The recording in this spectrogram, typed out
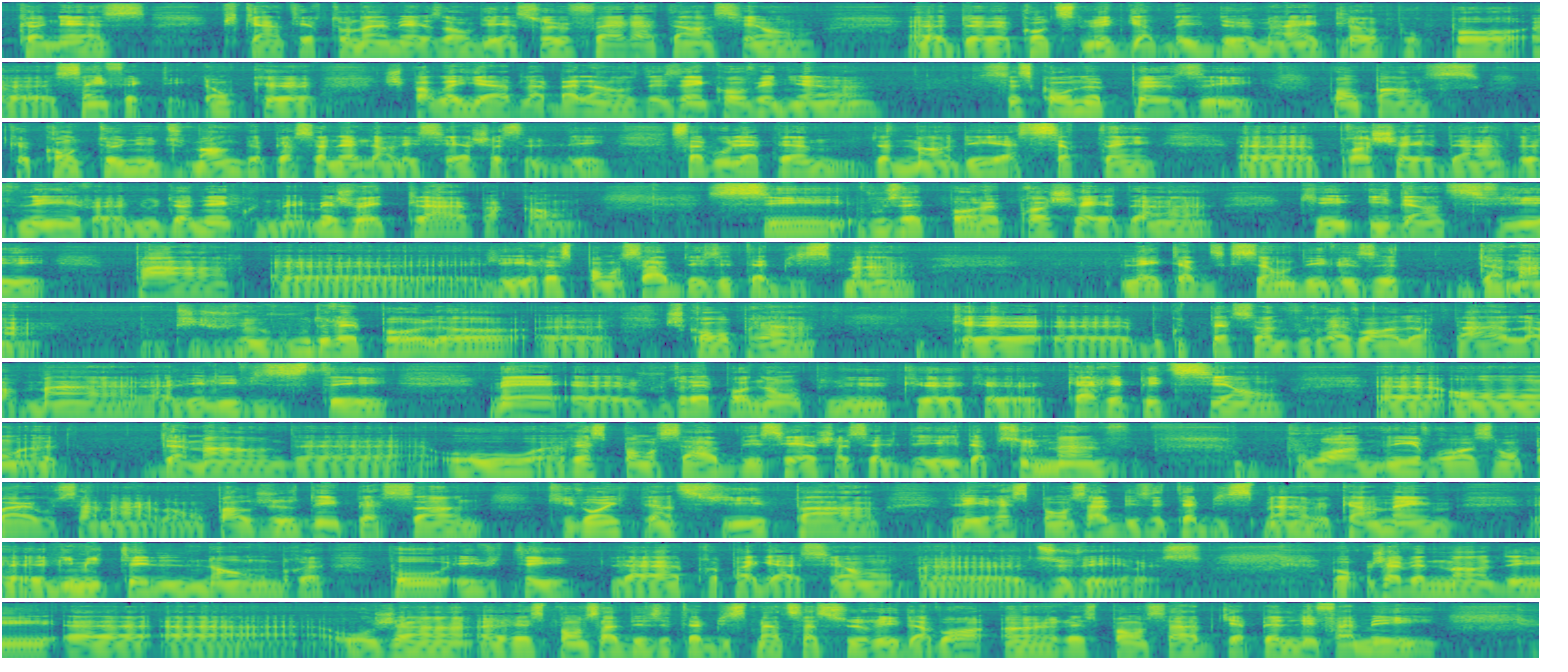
connaissent. Puis quand ils retournent à la maison, bien sûr, faire attention euh, de continuer de garder le 2 mètres là, pour pas euh, s'infecter. Donc, euh, je parlais hier de la balance des inconvénients. C'est ce qu'on a pesé. On pense que compte tenu du manque de personnel dans les CHSLD, ça vaut la peine de demander à certains proches aidants de venir nous donner un coup de main. Mais je vais être clair par contre. Si vous n'êtes pas un proche aidant qui est identifié par euh, les responsables des établissements, l'interdiction des visites demeure. Puis je voudrais pas, là, euh, je comprends que euh, beaucoup de personnes voudraient voir leur père, leur mère, aller les visiter, mais je voudrais pas non plus qu'à répétition, on demande euh, aux responsables des CHSLD d'absolument pouvoir venir voir son père ou sa mère. On parle juste des personnes qui vont être identifiées par les responsables des établissements, veut quand même euh, limiter le nombre pour éviter la propagation euh, du virus. Bon, j'avais demandé euh, aux gens responsables des établissements de s'assurer d'avoir un responsable qui appelle les familles.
